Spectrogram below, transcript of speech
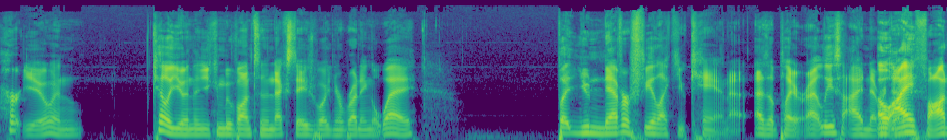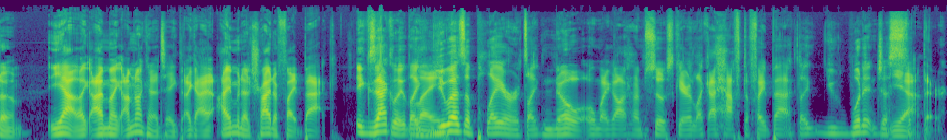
hurt you and kill you, and then you can move on to the next stage where you're running away. But you never feel like you can as a player. At least I never. Oh, did. I fought him. Yeah, like I'm like I'm not gonna take like I I'm gonna try to fight back. exactly like, like- you as a player. It's like no, oh my gosh, I'm so scared. Like I have to fight back. Like you wouldn't just Yeah. sit there.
